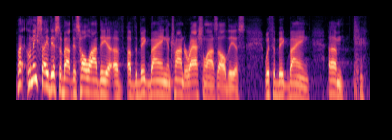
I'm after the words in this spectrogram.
Let, let me say this about this whole idea of, of the Big Bang and trying to rationalize all this with the Big Bang. Um,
